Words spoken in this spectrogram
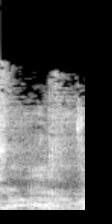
short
